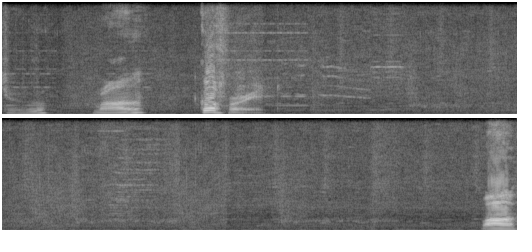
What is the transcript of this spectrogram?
Two, one, go for it. Wow,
